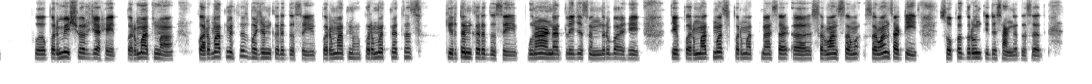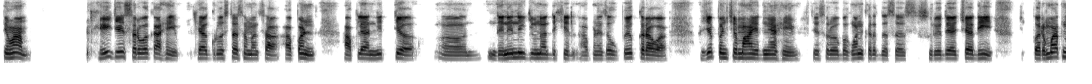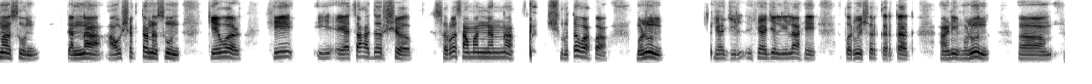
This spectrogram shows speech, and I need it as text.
परमेश्वर जे आहेत परमात्मा परमात्म्याचंच भजन करत असे परमात्मा परमात्म्याचंच कीर्तन करत असे. पुराणातले जे संदर्भ आहे ते परमात्माच परमात्म्या सर्वां सर्वांसाठी सोपं करून तिथे सांगत असत. तेव्हा हे जे सर्व आहे ह्या गृहस्थ समाजा आपण आपल्या नित्य दैनंदिन जीवनात देखील आपण याचा उपयोग करावा. जे पंचमहायज्ञ आहे ते सर्व भगवान करत असत. सूर्योदयाच्या आधी परमात्मा असून त्यांना आवश्यकता नसून केवळ हे याचा आदर्श सर्वसामान्यांना श्रुत व्हावा म्हणून ह्या जी ह्या ज्या लीला आहे परमेश्वर करतात. आणि म्हणून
